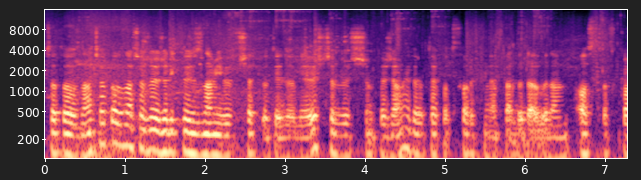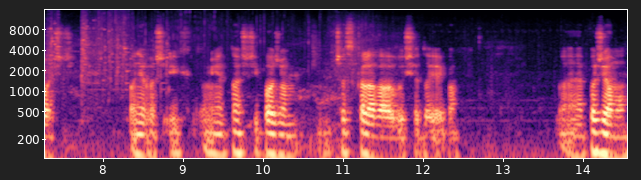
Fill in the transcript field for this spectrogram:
Co to oznacza? To oznacza, że jeżeli ktoś z nami by wszedł tutaj do jeszcze wyższym poziomie, to te potworki naprawdę dałyby nam ostro w kości, ponieważ ich umiejętności poziom przeskalowałyby się do jego e, poziomu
